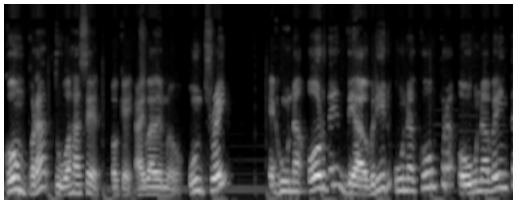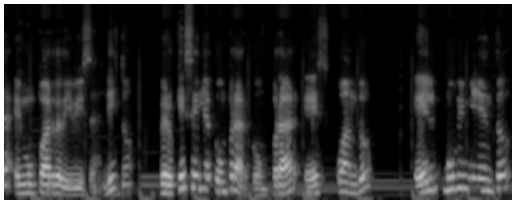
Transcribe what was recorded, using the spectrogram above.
Compra, tú vas a hacer, ok, ahí va de nuevo. Un trade es una orden de abrir una compra o una venta en un par de divisas. ¿Listo? Pero ¿qué sería comprar? Comprar es cuando el movimiento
